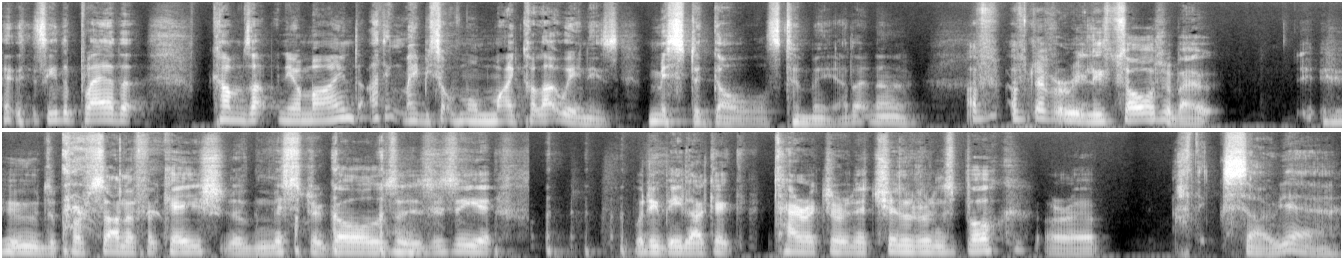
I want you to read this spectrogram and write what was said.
is he the player that comes up in your mind? I think maybe sort of more Michael Owen is Mr. Goals to me. I don't know. I've I've never really thought about who the personification of Mr. Goals is. Is he? A, would he be like a character in a children's book or a? I think so. Yeah.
